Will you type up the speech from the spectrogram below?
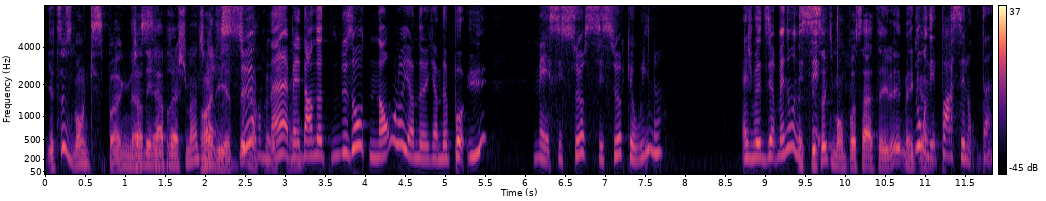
Y a-tu du monde qui se pogne? là, Genre des rapprochements, tu Ouais, vois? Sûrement. Ben, dans notre, nous autres, non, là, il y en a, y en a pas eu. Mais c'est sûr, c'est sûr que oui, là. Et je veux dire, mais nous, on Ben, C'est était. ça qui monte pas ça à la télé, mais Nous, comme- on n'est pas assez longtemps.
